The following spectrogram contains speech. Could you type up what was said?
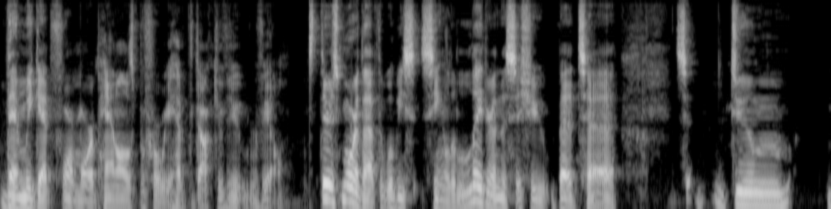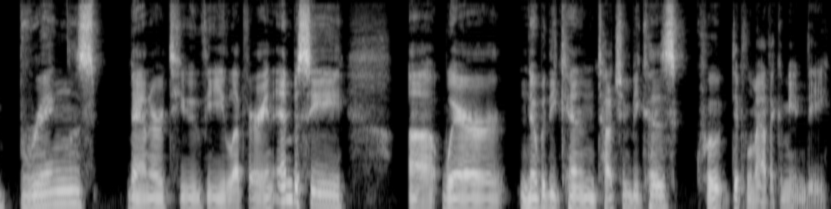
then we get four more panels before we have the Doctor Doom reveal. There's more of that that we'll be seeing a little later in this issue, but uh, so Doom brings Banner to the Latverian embassy uh, where nobody can touch him because, quote, diplomatic immunity.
